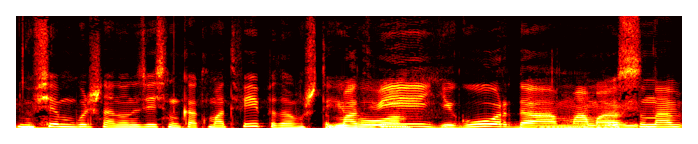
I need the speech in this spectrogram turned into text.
Ну, всем больше, наверное, он известен как Матвей, потому что Матвей, его... Егор, да, мама... Сына...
